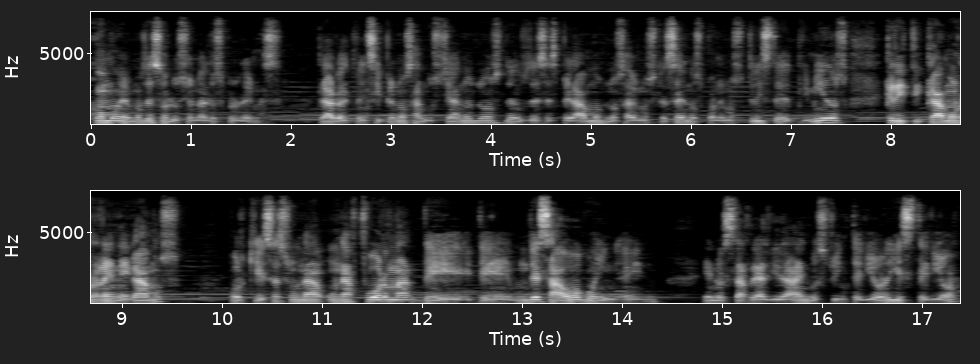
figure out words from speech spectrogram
cómo debemos de solucionar los problemas. Claro, al principio nos angustiamos, nos, nos desesperamos, no sabemos qué hacer, nos ponemos tristes, deprimidos, criticamos, renegamos, porque esa es una, una forma de, un desahogo en, nuestra realidad, en nuestro interior y exterior,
